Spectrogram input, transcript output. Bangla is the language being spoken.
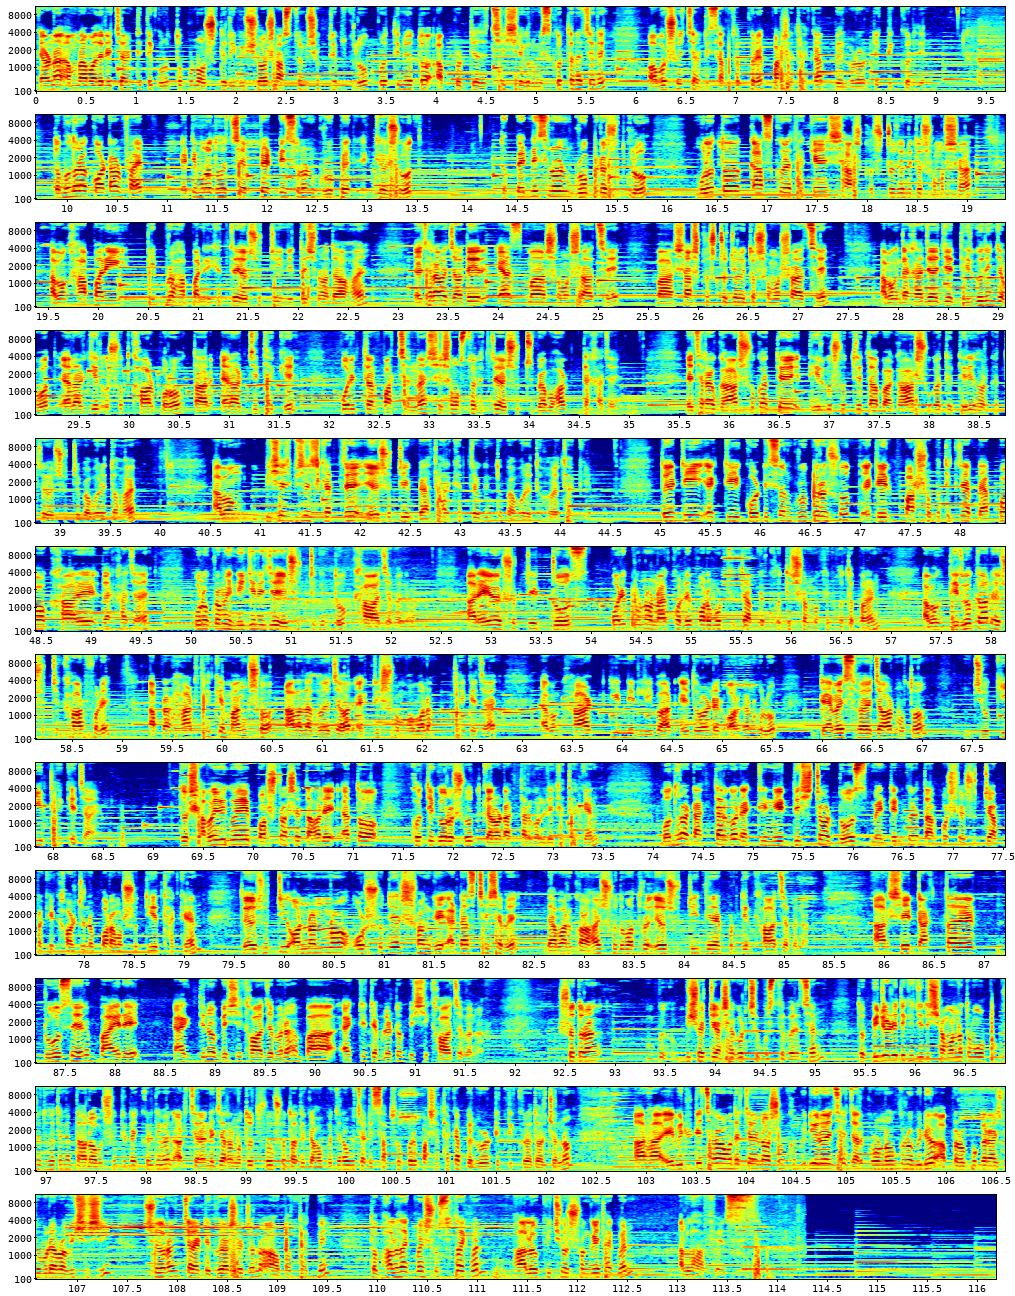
কেননা আমরা আমাদের এই চ্যানেলটিতে গুরুত্বপূর্ণ ওষুধের সহ স্বাস্থ্য বিষয়ক টিপসগুলো প্রতিনিয়ত আপলোড দিয়ে যাচ্ছি, সেগুলো মিস করতে না চাইলে অবশ্যই চ্যানেলটি সাবস্ক্রাইব করে পাশে থাকা বেল বাটনটি ক্লিক করে দিন। তো বন্ধুরা কটন ফাইভ এটি মূলত হচ্ছে প্রেডনিসোলন গ্রুপের একটি ওষুধ। তো প্রেডনিসোলন গ্রুপের ওষুধগুলো মূলত কাজ করে থাকে শ্বাসকষ্টজনিত সমস্যা এবং হাঁপানি, তীব্র হাঁপানির ক্ষেত্রে ওষুধটি নির্দেশনা দেওয়া হয়। এছাড়াও যাদের অ্যাজমা সমস্যা আছে বা শ্বাসকষ্টজনিত সমস্যা আছে এবং দেখা যায় যে দীর্ঘদিন যাবৎ অ্যালার্জির ওষুধ খাওয়ার পরও তার অ্যালার্জি থেকে পরিত্রাণ পাচ্ছেন না, সে সমস্ত ক্ষেত্রে ওষুধটির ব্যবহার দেখা যায়। এছাড়াও ঘা শুকাতে দীর্ঘসূত্রিতা বা ঘা শুকাতে দেরি হওয়ার ক্ষেত্রে ওষুধটি ব্যবহৃত হয়। এবং বিশেষ বিশেষ ক্ষেত্রে এই ওষুধটি ব্যথার ক্ষেত্রেও কিন্তু ব্যবহৃত হয়ে থাকে। তো এটি একটি কোর্টিসন গ্রুপের ওষুধ। এটির পার্শ্ব প্রতিক্রিয়া ব্যাপক হারে দেখা যায়। কোনো ক্রমে নিজে নিজে এই ওষুধটি কিন্তু খাওয়া যাবে না। আর এই ওষুধটির ডোজ পরিপূর্ণ না করলে পরবর্তীতে আপনি ক্ষতির সম্মুখীন হতে পারেন এবং দীর্ঘকাল এই ওষুধটি খাওয়ার ফলে আপনার হাড় থেকে মাংস আলাদা হয়ে যাওয়ার একটি সম্ভাবনা থেকে যায় এবং হার্ট কিডনি, লিভার এই ধরনের অর্গানগুলো ড্যামেজ হয়ে যাওয়ার মতো ঝুঁকি থেকে যায়। তো স্বাভাবিকভাবে প্রশ্ন আসে, তাহলে এত ক্ষতিকর ওষুধ কেন ডাক্তারগণ লিখে থাকেন? বন্ধুরা, ডাক্তারগণ একটি নির্দিষ্ট ডোজ মেনটেন করে তারপর সেই ওষুধটি আপনাকে খাওয়ার জন্য পরামর্শ দিয়ে থাকেন। তো এই ওষুধটি অন্যান্য ওষুধের সঙ্গে অ্যাটাচড হিসেবে ব্যবহার করা হয়, শুধুমাত্র এই ওষুধটি দিনের পর দিন খাওয়া যাবে না। আর সেই ডাক্তারের ডোজের বাইরে একদিনও বেশি খাওয়া যাবে না বা একটি ট্যাবলেটও বেশি খাওয়া যাবে না। সুতরাং বিষয়টি আশা করছি বুঝতে পেরেছেন। তো ভিডিওটি দেখে যদি সামান্যতম উপকৃত হয়ে থাকেন, তাহলে অবশ্যই একটি লাইক করে দেবেন। আর চ্যানেলে যারা নতুন সদস্য তাদেরকে আহ্বান জানাব চ্যানেল সাবস্ক্রাইব করে পাশে থাকা বেল বাটনটি ক্লিক করে দেওয়ার জন্য। আর হ্যাঁ এই ভিডিওটি ছাড়াও আমাদের চ্যানেলে অসংখ্য ভিডিও রয়েছে, যার কোনো কোনো ভিডিও আপনার উপকার আসবে বলে আমরা বিশ্বাসী। সুতরাং চ্যানেলটি ঘুরে আসার জন্য আহ্বান থাকবে। তো ভালো থাকবেন, সুস্থ থাকবেন, ভালো কিছুর সঙ্গেই থাকবেন। আল্লাহ হাফেজ।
